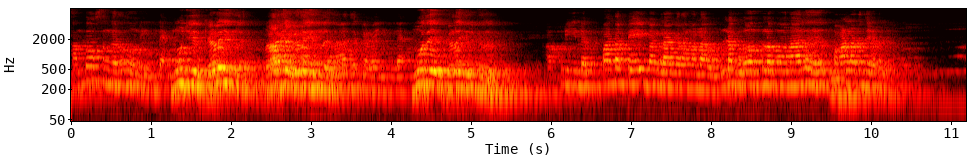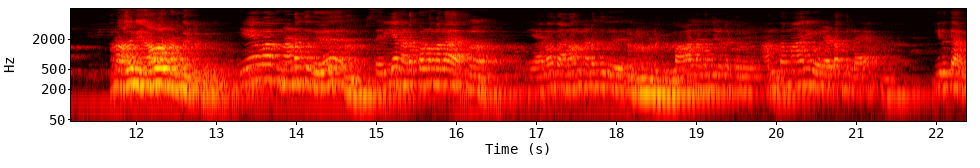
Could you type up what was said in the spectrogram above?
சந்தோஷங்கிறது ஒரு இல்லை. மூஞ்சியில் கிளை இல்லை. ராஜ கிளை இல்லை. ராஜக்கிளை இல்லை. மூதேவி கிளை இருக்குது. அப்படி இல்லை. பார்த்தா பேய் பங்களாங்கிறாங்களா உள்ள குடோனுக்குள்ள போனாலும் பால் அடைஞ்சு கிடக்கு. ஆனால் அதுலேயும் வியாபாரம் நடந்துகிட்டு இருக்குது. வியாபாரம் நடக்குது. சரியா நடக்கணுமல்ல. ஆ. ஏனோ தானோ நடக்குது. பால் அடைஞ்சு கிடக்குது. அந்த மாதிரி ஒரு இடத்துல இருக்காம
